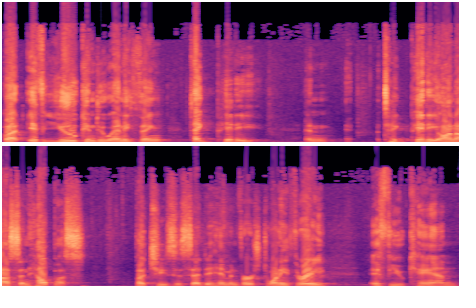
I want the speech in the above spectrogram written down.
But if you can do anything, take pity and take pity on us and help us. But Jesus said to him in verse 23, If you can,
